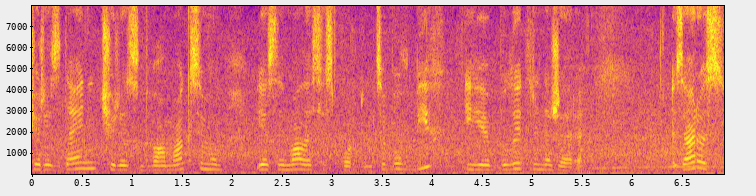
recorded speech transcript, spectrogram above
через день, через два максимум я займалася спортом. Це був біг і були тренажери. Зараз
